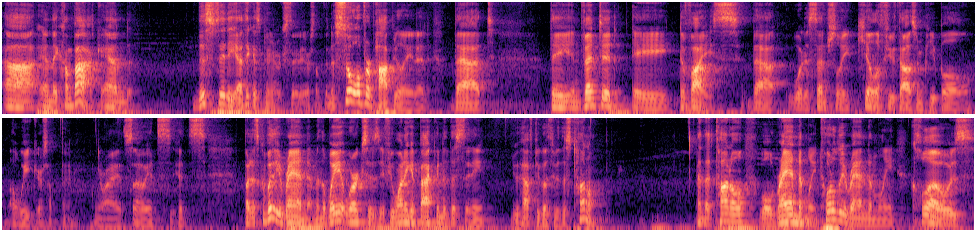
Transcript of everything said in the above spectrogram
uh, and they come back, and this city, I think it's New York City or something, is so overpopulated that they invented a device that would essentially kill a few thousand people a week or something. Right? So it's it's, but it's completely random. And the way it works is, if you want to get back into the city, you have to go through this tunnel and the tunnel will randomly, totally randomly, close.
